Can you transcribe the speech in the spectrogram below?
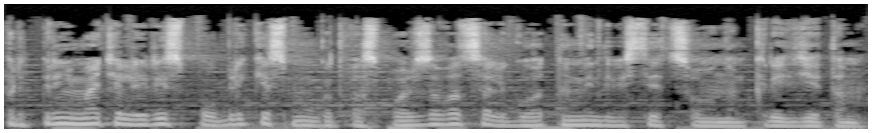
Предприниматели республики смогут воспользоваться льготным инвестиционным кредитом.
